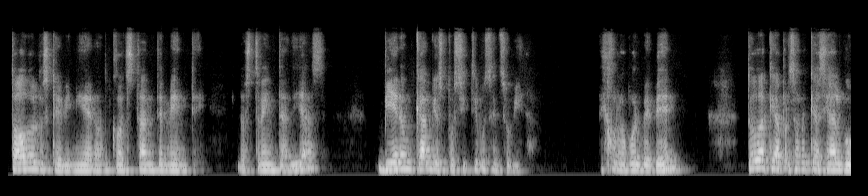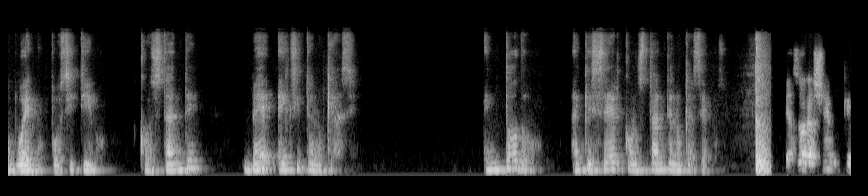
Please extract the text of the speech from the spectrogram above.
Todos los que vinieron constantemente los 30 días vieron cambios positivos en su vida. Dijo Raúl, ven, toda aquella persona que hace algo bueno, positivo, constante, ve éxito en lo que hace. En todo hay que ser constante en lo que hacemos. que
